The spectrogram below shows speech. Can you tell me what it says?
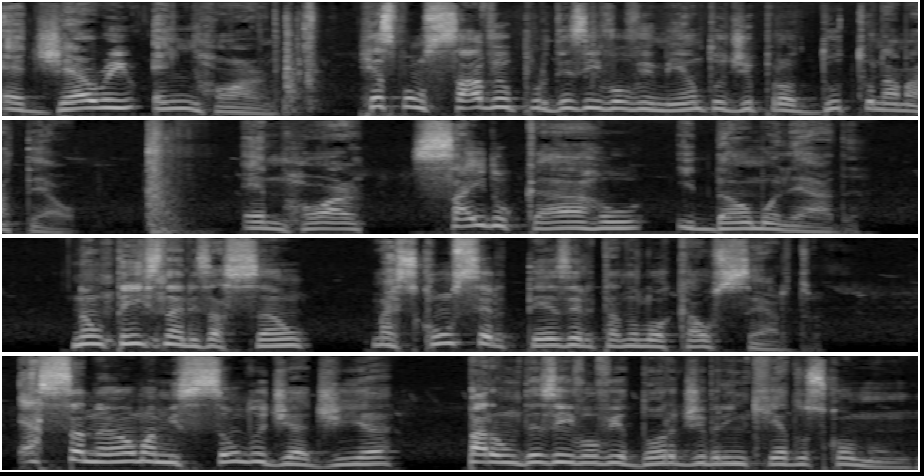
é Jerry Einhorn, responsável por desenvolvimento de produto na Mattel. Einhorn sai do carro e dá uma olhada. Não tem sinalização, mas com certeza ele está no local certo. Essa não é uma missão do dia a dia para um desenvolvedor de brinquedos comum.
